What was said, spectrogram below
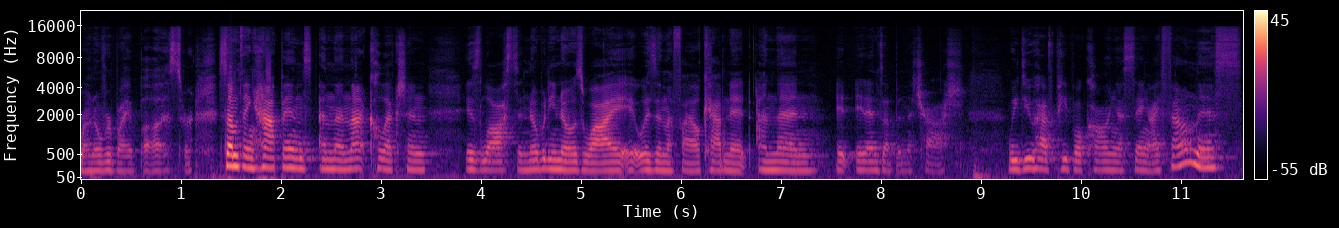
run over by a bus or something happens and then that collection is lost and nobody knows why it was in the file cabinet and then it, it ends up in the trash. We do have people calling us saying, I found this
